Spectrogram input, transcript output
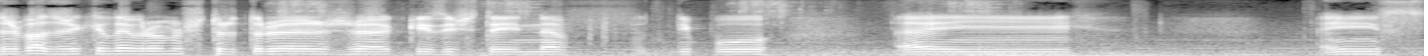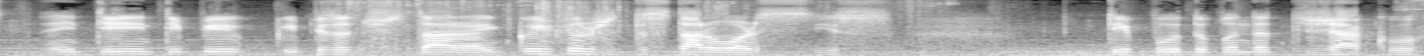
Estas bases aqui lembram-me estruturas eh, que existem na tipo em em, em, em tipo episódios de Star em, em filmes de Star Wars isso. Tipo do planeta Jakku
